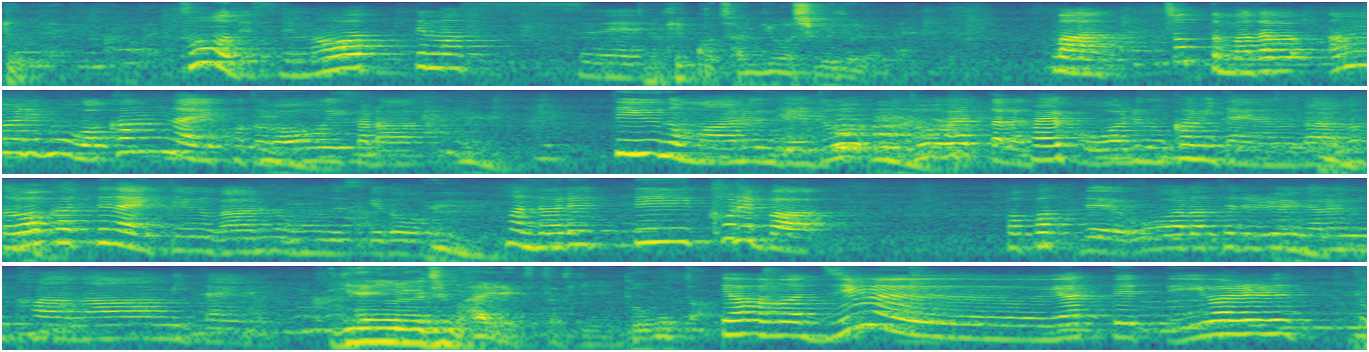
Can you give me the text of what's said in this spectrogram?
とるねそうですね回ってますね。結構残業はしてくれてるよね。まあちょっとまだあんまりもう分かんないことが多いから、っていうのもあるんでどうどうやったら早く終わるのかみたいなのがまだ分かってないっていうのがあると思うんですけど、うん。まあ慣れてこればパパって終わらせれるようになるんかなみたいなうんいきなり俺がジム入れって言った時にどう思った？いやまあジムやってって言われると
